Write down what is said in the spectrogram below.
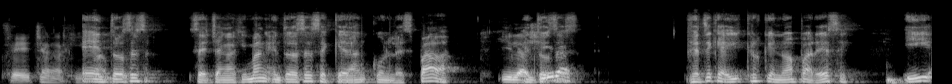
Se echan a He-Man. Entonces se echan a He-Man, entonces se quedan con la espada. Y la entonces, Fíjate que ahí creo que no aparece. Y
